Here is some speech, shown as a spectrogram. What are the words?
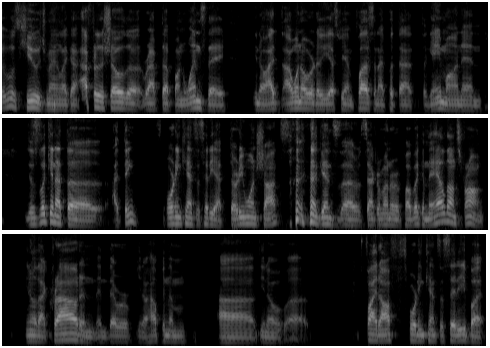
it was huge, man. Like uh, after the show the wrapped up on Wednesday, you know, I I went over to ESPN Plus and I put that the game on and just looking at the I think Sporting Kansas City had 31 shots against uh, Sacramento Republic and they held on strong. You know that crowd and and they were you know helping them, uh, you know. Fight off Sporting Kansas City. But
